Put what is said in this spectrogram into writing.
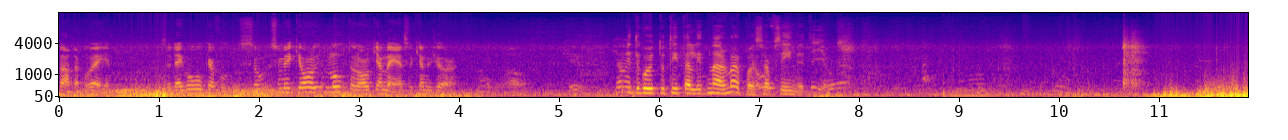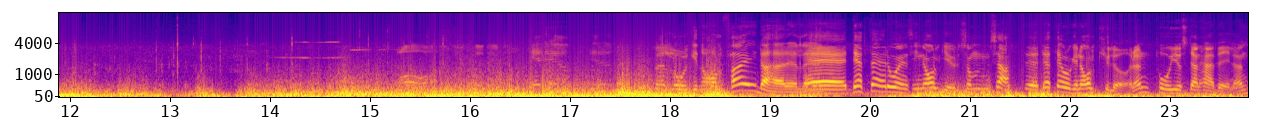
padda på vägen. Så det går att åka fort. Så, så mycket or- motorn orkar med så kan du köra. Kan vi inte gå ut och titta lite närmare på det så jag får se inuti också? Ja, är det en, är det en Opel det här eller? Eh, detta är då en signalgul som satt, eh, detta är originalkulören på just den här bilen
